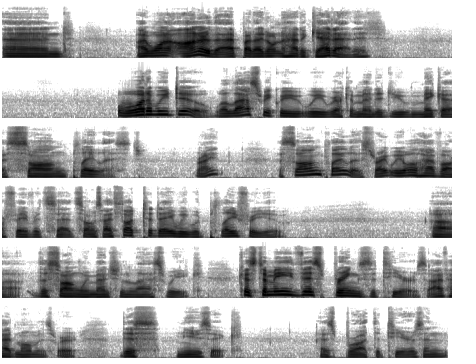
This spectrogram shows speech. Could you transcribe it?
and I want to honor that, but I don't know how to get at it. What do we do? Well, last week we, we recommended you make a song playlist, right? A song playlist, right? We all have our favorite sad songs. I thought today we would play for you uh, the song we mentioned last week. Because to me, this brings the tears. I've had moments where this music has brought the tears, and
